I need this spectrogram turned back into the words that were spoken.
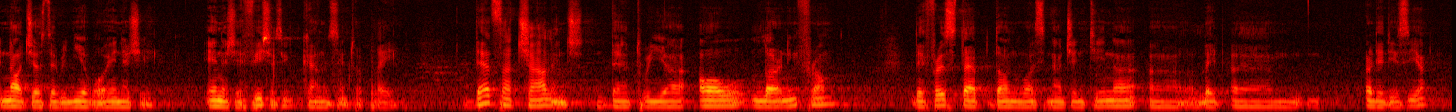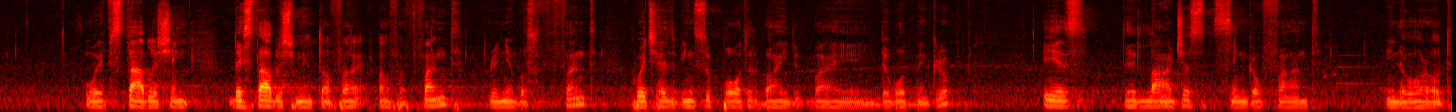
not just the renewable energy. Energy efficiency comes into play. That's a challenge that we are all learning from. The first step done was in Argentina uh, late, um, early this year with establishing the establishment of a, of a fund, renewables fund, which has been supported by the, by the World Bank Group is the largest single fund in the world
